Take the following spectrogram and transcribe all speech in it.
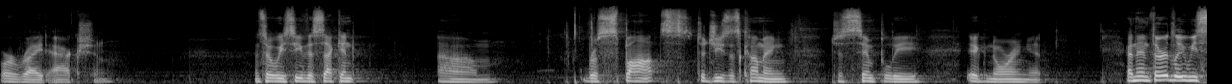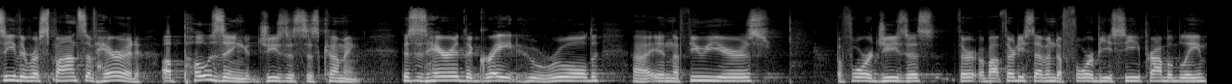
or right action. And so, we see the second um, response to Jesus coming, just simply ignoring it. And then, thirdly, we see the response of Herod opposing Jesus' coming. This is Herod the Great who ruled uh, in the few years before Jesus, thir- about 37 to 4 BC, probably.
